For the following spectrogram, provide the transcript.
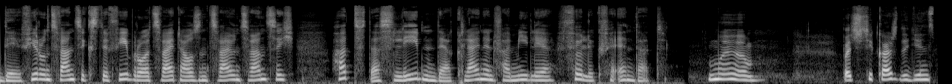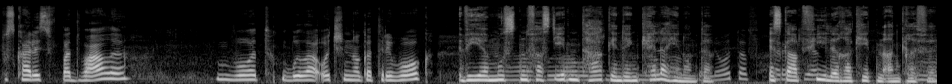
Der 24. Februar 2022 hat das Leben der kleinen Familie völlig verändert. Мы почти каждый день спускались в подвалы. Вот, было очень много тревог. Wir mussten fast jeden Tag in den Keller hinunter. Es gab viele Raketenangriffe.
